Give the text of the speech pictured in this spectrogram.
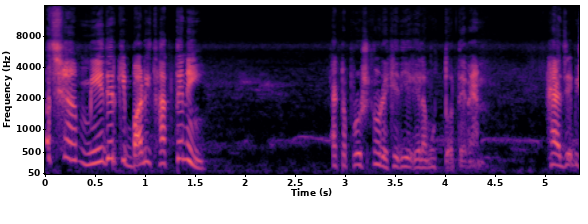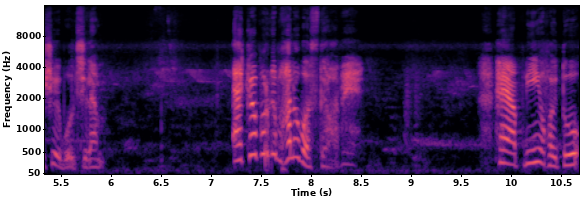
আচ্ছা মেয়েদের কি বাড়ি থাকতে নেই? একটা প্রশ্ন রেখে দিয়ে গেলাম উত্তর দেবেন। হ্যাঁ যে বিষয়ে বলছিলাম। একে অপরকে ভালোবাসতে হবে। হ্যাঁ আপনি হয়তো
